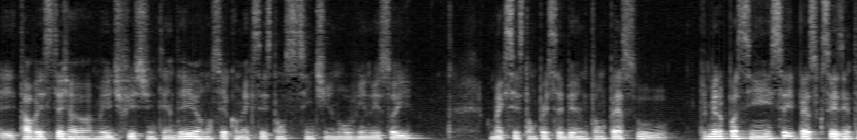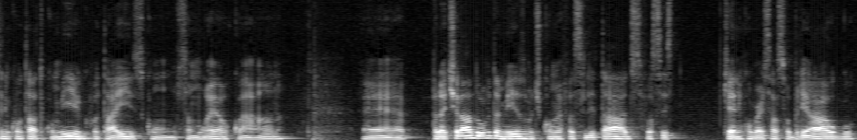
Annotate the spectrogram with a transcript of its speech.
e talvez esteja meio difícil de entender, eu não sei como é que vocês estão se sentindo ouvindo isso aí, como é que vocês estão percebendo, então peço primeiro paciência e peço que vocês entrem em contato comigo, com a Thaís, com o Samuel, com a Ana, é, para tirar a dúvida mesmo de como é facilitado, se vocês querem conversar sobre algo,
